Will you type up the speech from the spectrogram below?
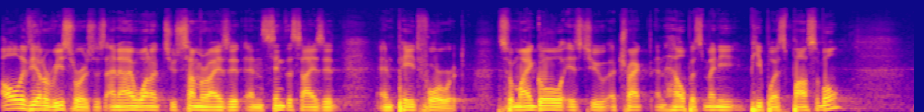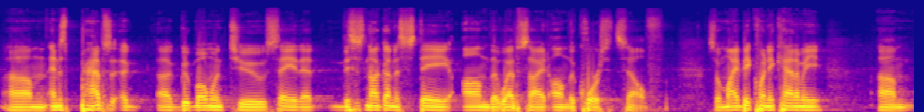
all of the other resources, and I wanted to summarize it and synthesize it and pay it forward. So my goal is to attract and help as many people as possible. Um, and it's perhaps a, a, good moment to say that this is not going to stay on the website on the course itself. So my Bitcoin Academy, um,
